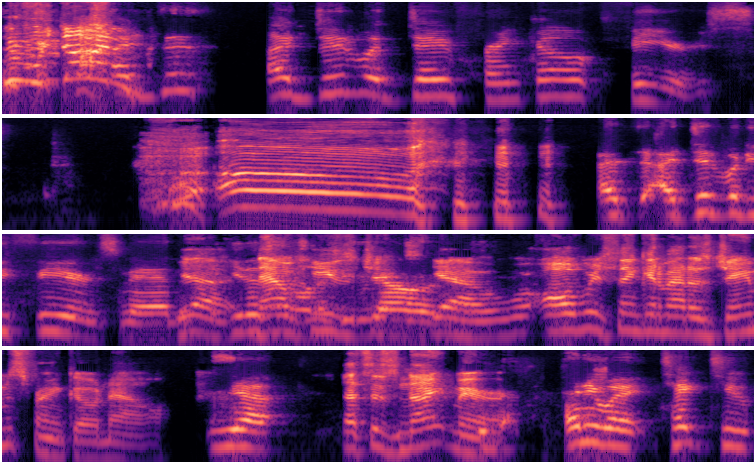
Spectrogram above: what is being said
We're done! I did, I did what Dave Franco fears. oh! I, I did what he fears, man. yeah, He now he's James. known. Yeah, we're, all we're thinking about is James Franco now. Yeah. That's his nightmare. Anyway, take two.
